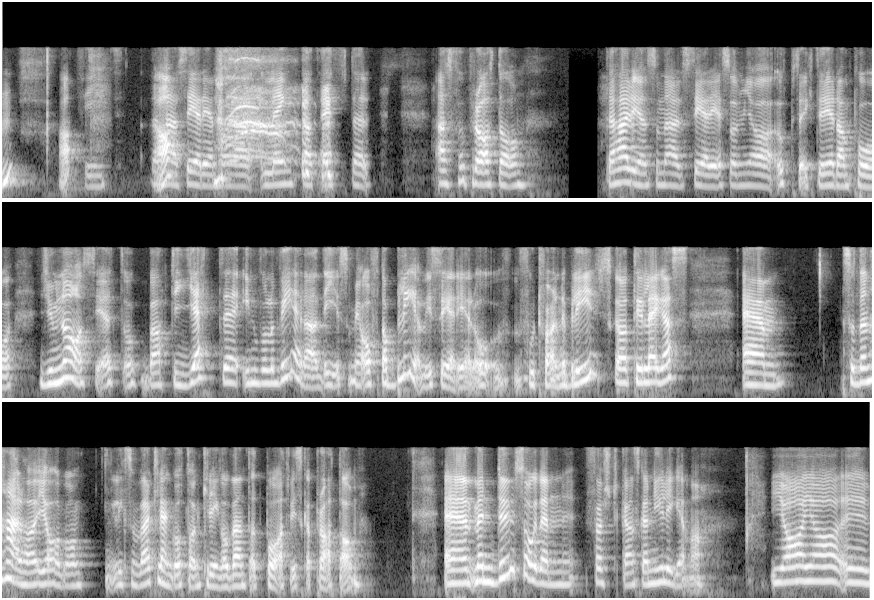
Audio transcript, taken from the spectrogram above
Mm. Ja. Fint. Den här serien har jag längtat efter att få prata om. Det här är en sån här serie som jag upptäckte redan på gymnasiet och varit jätteinvolverad i, som jag ofta blev i serier och fortfarande blir, ska tilläggas. Um, så den här har jag liksom verkligen gått omkring och väntat på att vi ska prata om. Ehm, men du såg den först ganska nyligen va? Ja, jag eh,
